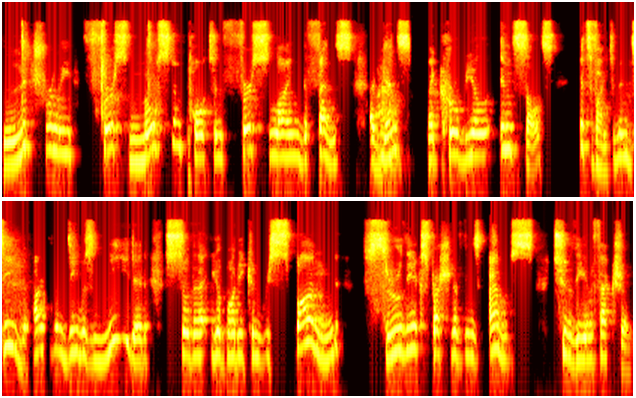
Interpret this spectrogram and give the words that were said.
literally first, most important first line defense against wow. microbial insults It's vitamin D. The vitamin D was needed so that your body can respond through the expression of these amps to the infection.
